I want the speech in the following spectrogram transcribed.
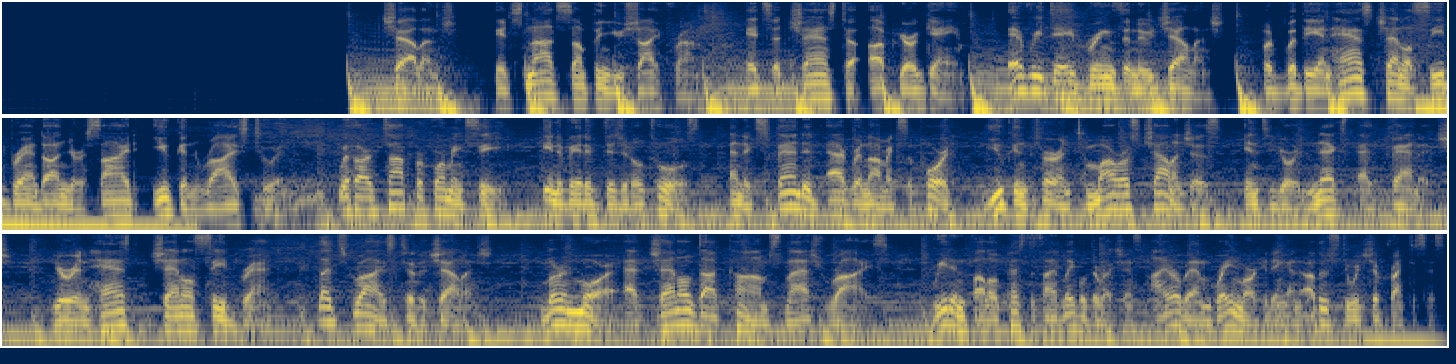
Challenge. It's not something you shy from. It's a chance to up your game. Every day brings a new challenge, but with the enhanced Channel Seed brand on your side, you can rise to it. With our top performing seed, innovative digital tools, and expanded agronomic support, you can turn tomorrow's challenges into your next advantage. Your enhanced Channel Seed brand. Let's rise to the challenge. Learn more at channel.com slash rise. Read and follow pesticide label directions, IRM, grain marketing, and other stewardship practices.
